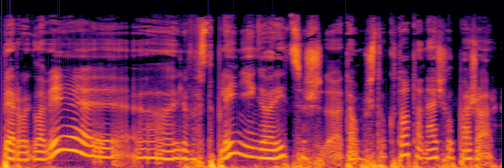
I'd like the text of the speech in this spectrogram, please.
В первой главе э, или в выступлении говорится о том, что кто-то начал пожар,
